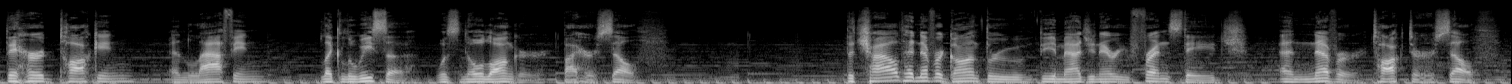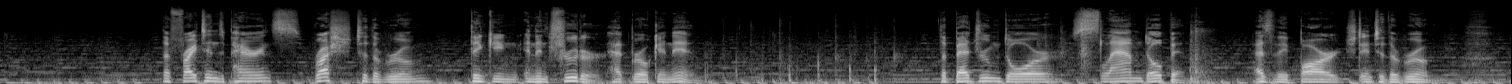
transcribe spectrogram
They heard talking and laughing like Louisa was no longer by herself. The child had never gone through the imaginary friend stage and never talked to herself. The frightened parents rushed to the room, thinking an intruder had broken in. The bedroom door slammed open as they barged into the room,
